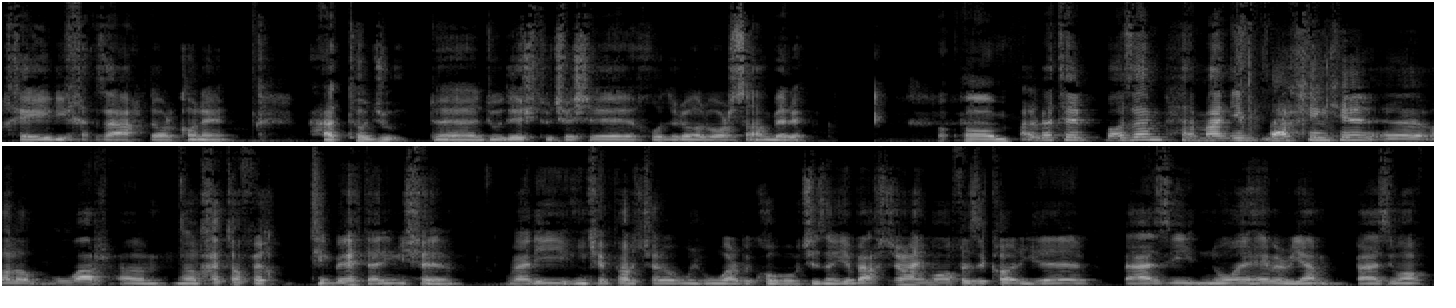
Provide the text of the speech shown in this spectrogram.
خیلی زهردار کنه. حتی دودش تو چش خود رو بارسا هم بره. البته بازم من این بخش این که حالا اونور خطاف تیم بهتری میشه ولی اینکه حالا چرا اونور به کوبا و چیزا یه بخشش همین محافظه کاریه. بعضی نوع امری هم بعضی ما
